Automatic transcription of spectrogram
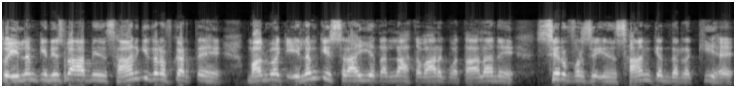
तो इलम की नस्बत आप इंसान की तरफ़ करते हैं। मालूम है कि इलम की सलाहियत अल्लाह तबारक व ताली ने सिर्फ़ और सिर्फ़ इंसान के अंदर रखी है।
